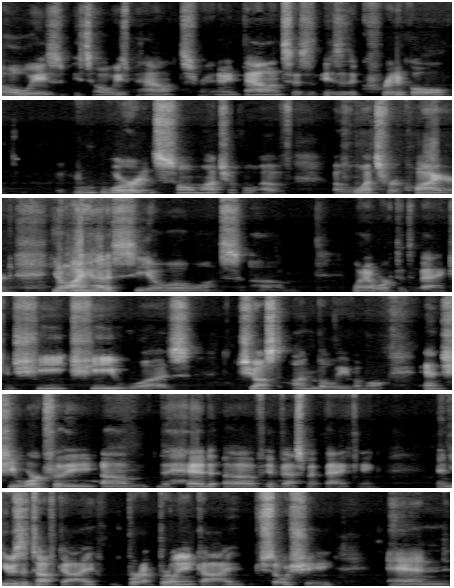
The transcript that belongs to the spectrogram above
always it's always balance, right? I mean, balance is is the critical word in so much of of of what's required. You know, I had a COO once. Um, when I worked at the bank, and she she was just unbelievable. And she worked for the um, the head of investment banking, and he was a tough guy, brilliant guy. So was she, and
